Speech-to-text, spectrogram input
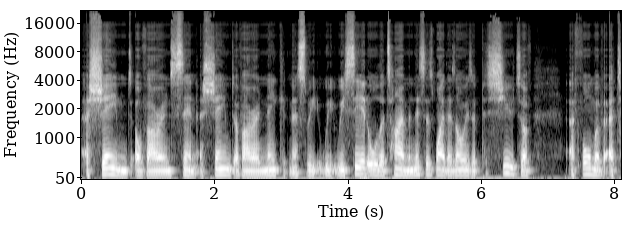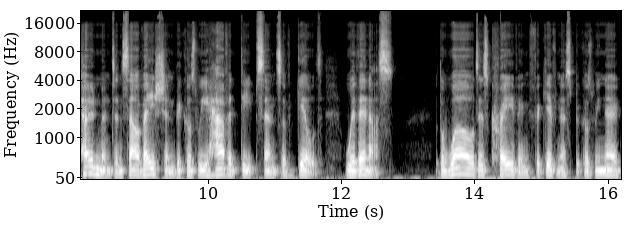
ashamed of our own sin, ashamed of our own nakedness. We, we, we see it all the time, and this is why there's always a pursuit of a form of atonement and salvation because we have a deep sense of guilt within us. The world is craving forgiveness because we know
